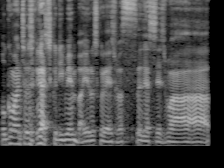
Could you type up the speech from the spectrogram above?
億万長者合宿リメンバーよろしくお願いします。それでは失礼します。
